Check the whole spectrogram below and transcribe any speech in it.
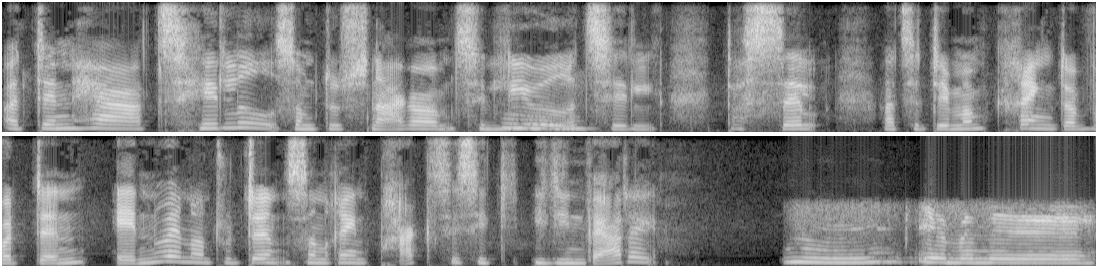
Og den her tillid, som du snakker om til livet mm. og til dig selv og til dem omkring dig, hvordan anvender du den sådan rent praksis i, i din hverdag? Mm, jamen, øh,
